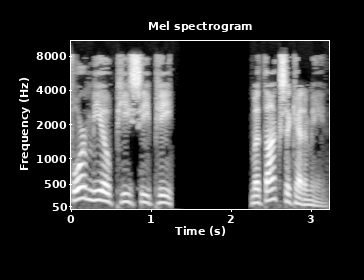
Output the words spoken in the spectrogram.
4-MeO-PCP Methoxyketamine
